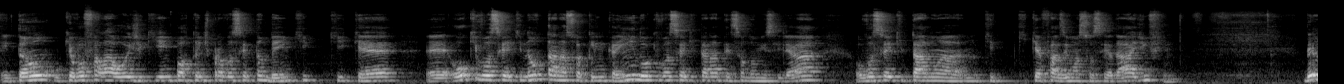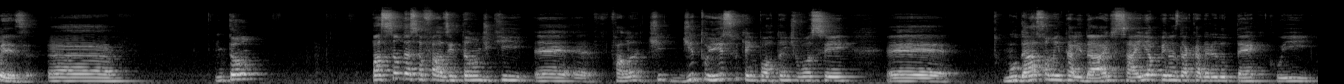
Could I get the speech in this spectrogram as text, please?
então, o que eu vou falar hoje aqui é importante para você também que, que quer, é, ou que você que não está na sua clínica ainda, ou que você que está na atenção domiciliar, ou você que, tá numa, que, que quer fazer uma sociedade, enfim. Beleza. Uh, então, Passando essa fase então de que, é, é falando, dito isso, que é importante você é, mudar a sua mentalidade, sair apenas da cadeira do técnico e,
